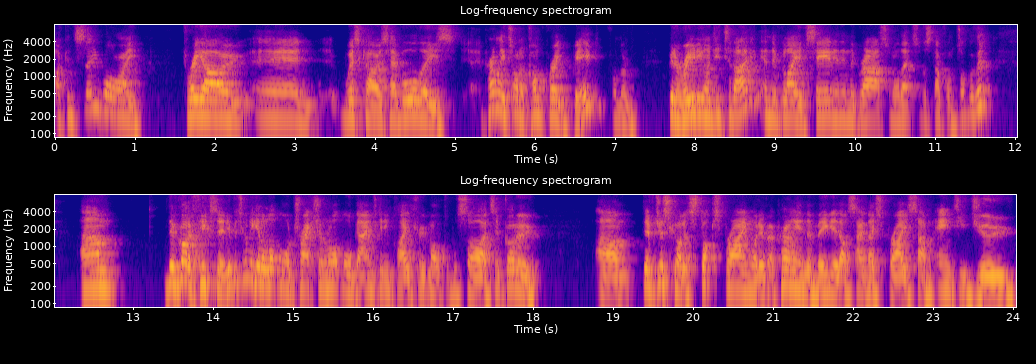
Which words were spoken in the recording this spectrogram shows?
I can see why Freo and West Coast have all these. Apparently, it's on a concrete bed from the bit of reading I did today, and they've laid sand and then the grass and all that sort of stuff on top of it. Um, they've got to fix it. If it's going to get a lot more traction, a lot more games getting played through multiple sides, they've got to um, they've just got to stop spraying whatever. Apparently, in the media, they were saying they spray some anti-dew,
